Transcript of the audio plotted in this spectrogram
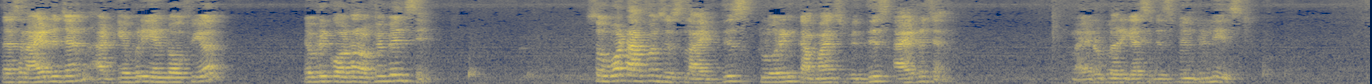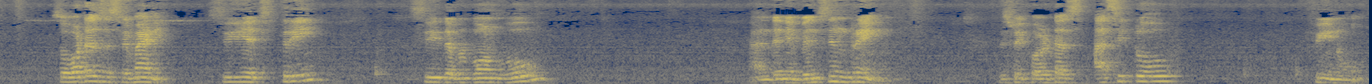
there's an hydrogen at every end of your every corner of a benzene. So what happens is like this chlorine combines with this hydrogen. Hydrochloric acid is being released. So what else is remaining? CH3, C double bond O, and then a benzene ring. This we call it as acetophenone.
